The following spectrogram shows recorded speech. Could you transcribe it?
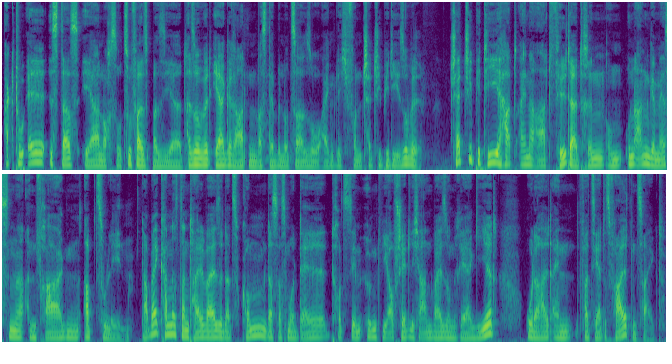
Aktuell ist das eher noch so zufallsbasiert, also wird eher geraten, was der Benutzer so eigentlich von ChatGPT so will. ChatGPT hat eine Art Filter drin, um unangemessene Anfragen abzulehnen. Dabei kann es dann teilweise dazu kommen, dass das Modell trotzdem irgendwie auf schädliche Anweisungen reagiert oder halt ein verzerrtes Verhalten zeigt.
